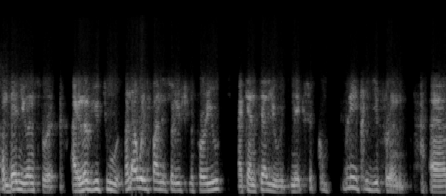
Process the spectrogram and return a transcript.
and then you answer it, I love you too, and I will find a solution for you, I can tell you it makes a completely different uh,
